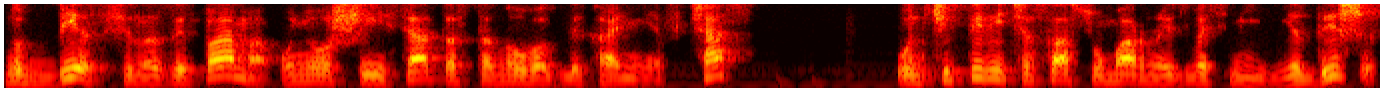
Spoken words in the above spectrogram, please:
но без феназепама у него 60 остановок дыхания в час, он 4 часа суммарно из 8 не дышит,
